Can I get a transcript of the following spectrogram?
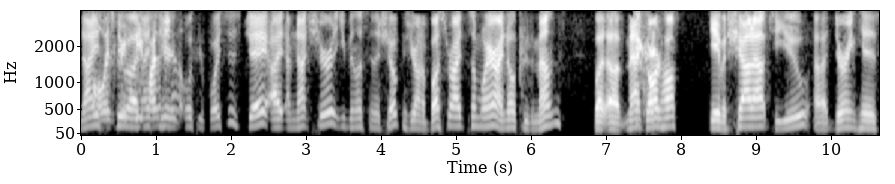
Nice Always to, to uh, a nice to hear show. both your voices. Jay, I, I'm not sure that you've been listening to the show because you're on a bus ride somewhere. I know through the mountains. But uh, Matt Garthoff gave a shout out to you uh, during his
